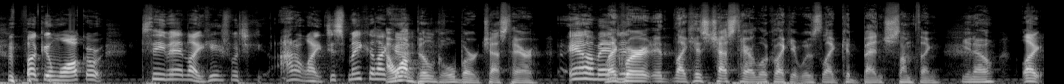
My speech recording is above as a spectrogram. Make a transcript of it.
fucking walk or see, man. Like, here's what you. I don't like. Just make it like. I a- want Bill Goldberg chest hair, Yeah, man. like just- where it like his chest hair looked like it was like could bench something. You know? Like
